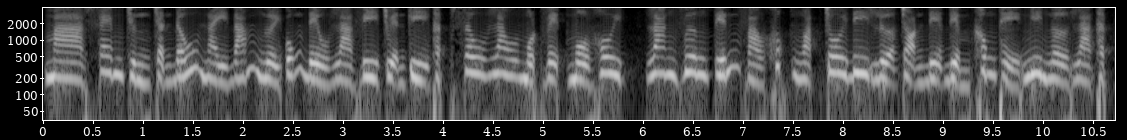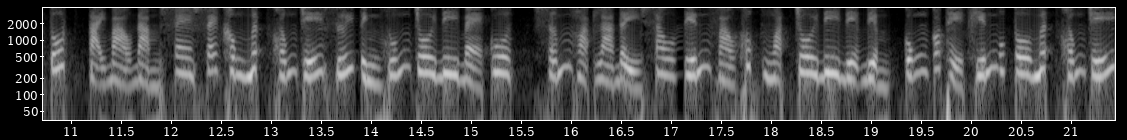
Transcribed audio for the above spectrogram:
Mà xem chừng trận đấu này đám người cũng đều là vì chuyện kỳ thật sâu lau một vệt mồ hôi, lang vương tiến vào khúc ngoặt trôi đi lựa chọn địa điểm không thể nghi ngờ là thật tốt, tại bảo đảm xe sẽ không mất khống chế dưới tình huống trôi đi bẻ cua, sớm hoặc là đẩy sau tiến vào khúc ngoặt trôi đi địa điểm cũng có thể khiến ô tô mất khống chế,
